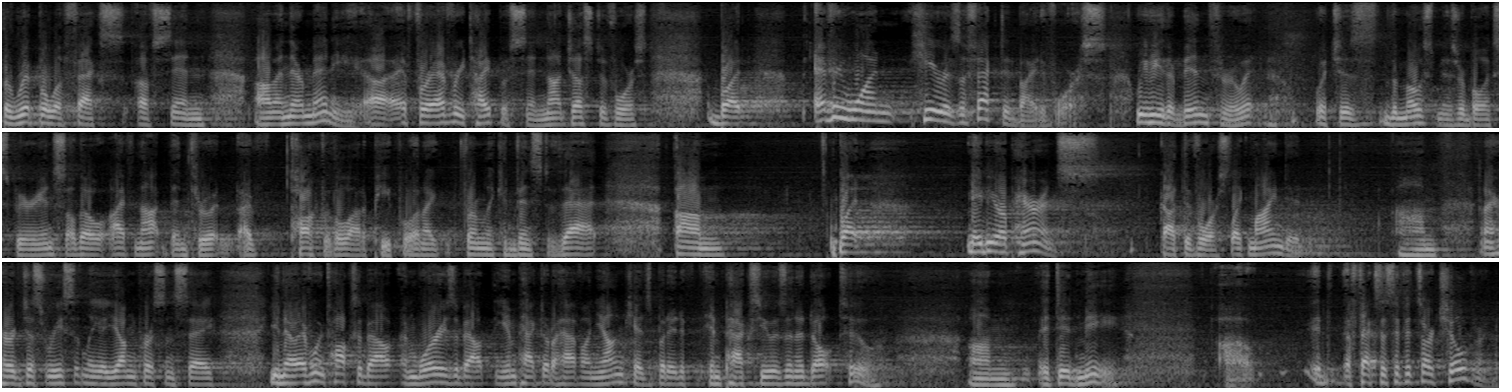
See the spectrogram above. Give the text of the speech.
the ripple effects of sin. Um, and there are many uh, for every type of sin, not just divorce. But everyone here is affected by divorce. We've either been through it, which is the most miserable experience, although I've not been through it. I've talked with a lot of people, and I'm firmly convinced of that. Um, but maybe our parents got divorced, like mine did. Um, and I heard just recently a young person say, you know, everyone talks about and worries about the impact it'll have on young kids, but it impacts you as an adult too. Um, it did me. Uh, it affects us if it's our children.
